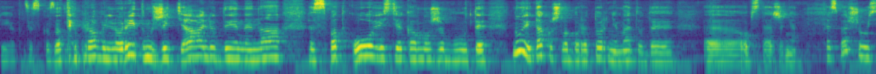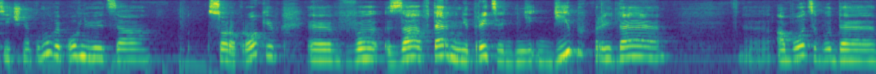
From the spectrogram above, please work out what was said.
як це сказати правильно, ритм життя людини, на спадковість, яка може бути. Ну і також лабораторні методи е, обстеження. З 1 січня, кому виповнюється 40 років, е, в, за, в терміні 30 діб прийде е, або це буде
